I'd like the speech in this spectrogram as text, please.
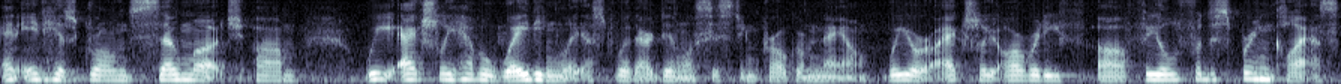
and it has grown so much. Um, we actually have a waiting list with our dental assisting program now. We are actually already uh, filled for the spring class,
